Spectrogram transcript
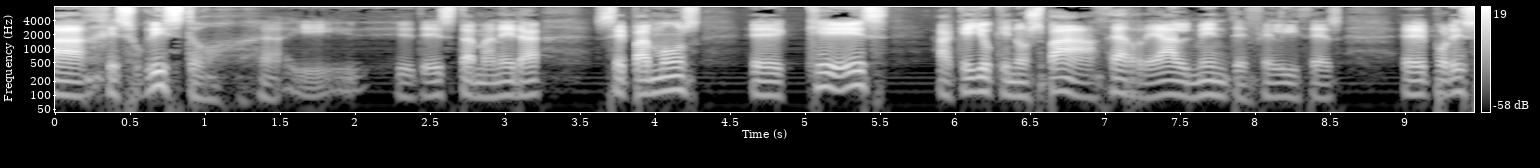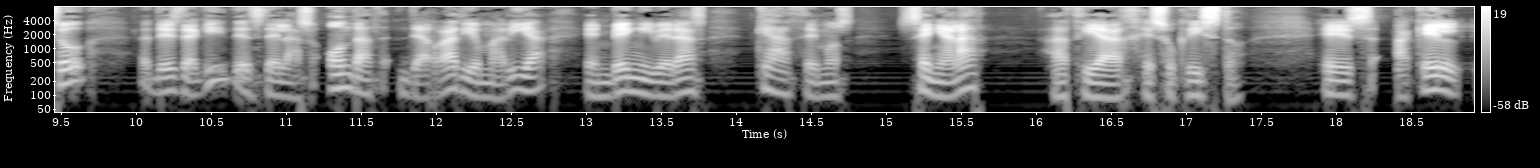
a Jesucristo y de esta manera sepamos eh, qué es aquello que nos va a hacer realmente felices. Eh, por eso, desde aquí, desde las ondas de Radio María, en Ven y Verás, ¿qué hacemos? Señalar hacia Jesucristo. Es aquel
